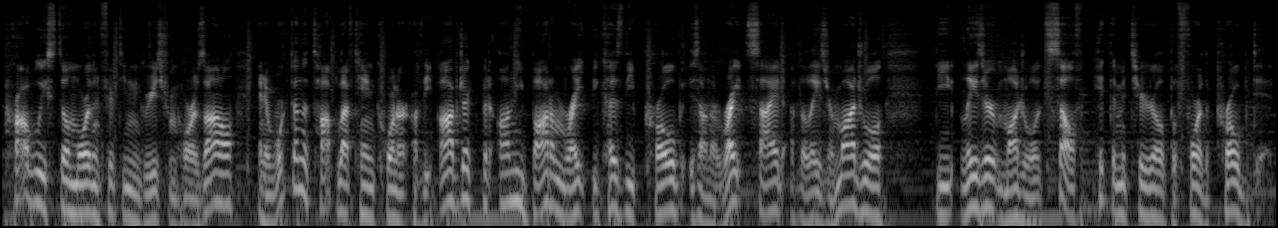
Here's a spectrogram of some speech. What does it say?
probably still more than 15 degrees from horizontal, and it worked on the top left-hand corner of the object, but on the bottom right, because the probe is on the right side of the laser module, the laser module itself hit the material before the probe did.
